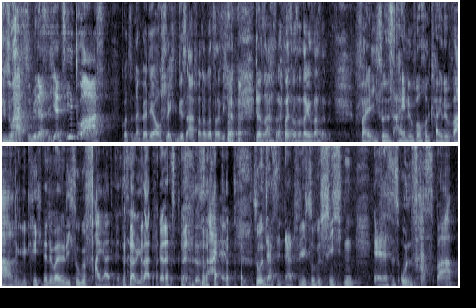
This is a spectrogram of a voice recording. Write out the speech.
Wieso hast du mir das nicht erzählt, du Arsch? Gott sei Dank hört er ja auch schlecht, das Arsch hat er Gott sei Dank nicht gehört. Da sagt er, weißt du, was er da gesagt hat? Weil ich sonst eine Woche keine Ware gekriegt hätte, weil du dich so gefeiert hättest. Da habe ich gesagt, ja, das könnte sein. So, und das sind natürlich so Geschichten, äh, das ist unfassbar.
